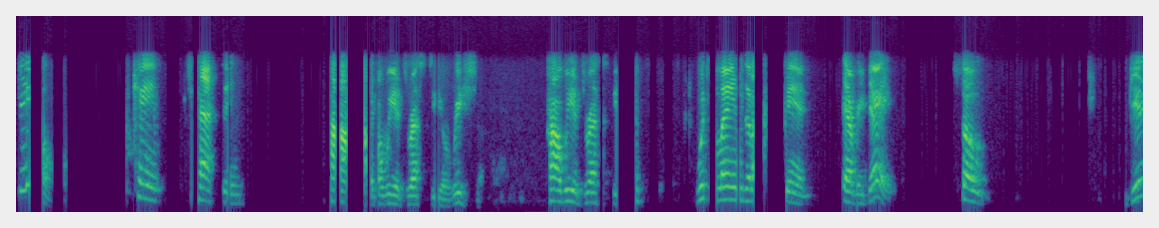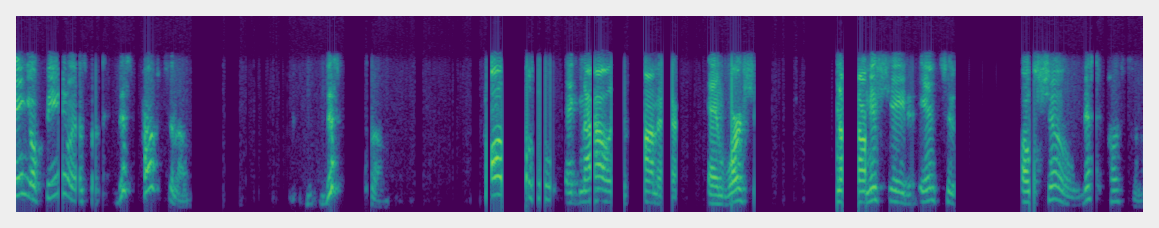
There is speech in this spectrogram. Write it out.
Still came attacking how we address the Orisha, how we address the which lane that I'm in every day. So get in your feelings, but this personal. This personal. All those who acknowledge, honor, and worship are initiated into Oshun, this personal.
